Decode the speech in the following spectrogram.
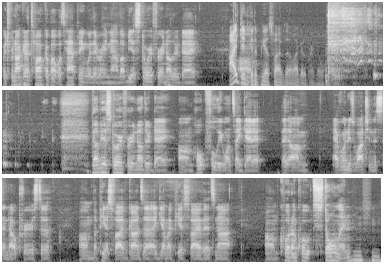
which we're not gonna talk about what's happening with it right now. That'll be a story for another day. I did get a um, PS5 though. I got a brand new one. That'll be a story for another day. Um, hopefully once I get it, um, everyone who's watching this send out prayers to, um, the PS5 gods that I get my PS5 that's not um, quote unquote stolen.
